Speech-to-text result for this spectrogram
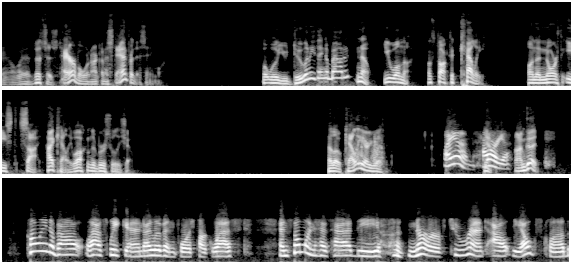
you know, this is terrible. We're not going to stand for this anymore. But will you do anything about it? No, you will not. Let's talk to Kelly on the northeast side. Hi, Kelly. Welcome to the Bruce Hooley Show. Hello, Kelly. Are you with me? I am. How Yeah. are you? I'm good. Calling about last weekend. I live in Forest Park West, and someone has had the nerve to rent out the Elks Club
